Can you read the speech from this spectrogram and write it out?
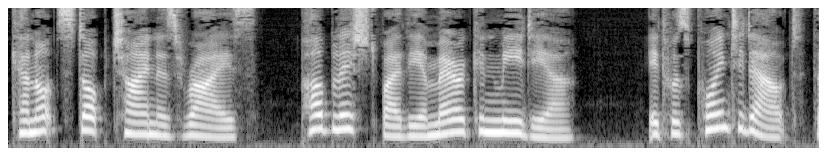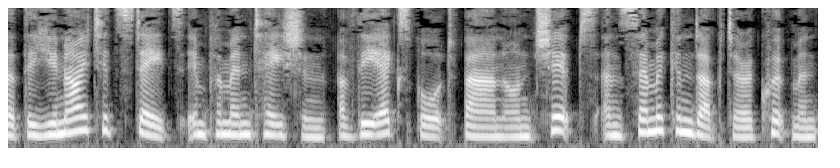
cannot stop China's rise, published by the American media. It was pointed out that the United States implementation of the export ban on chips and semiconductor equipment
